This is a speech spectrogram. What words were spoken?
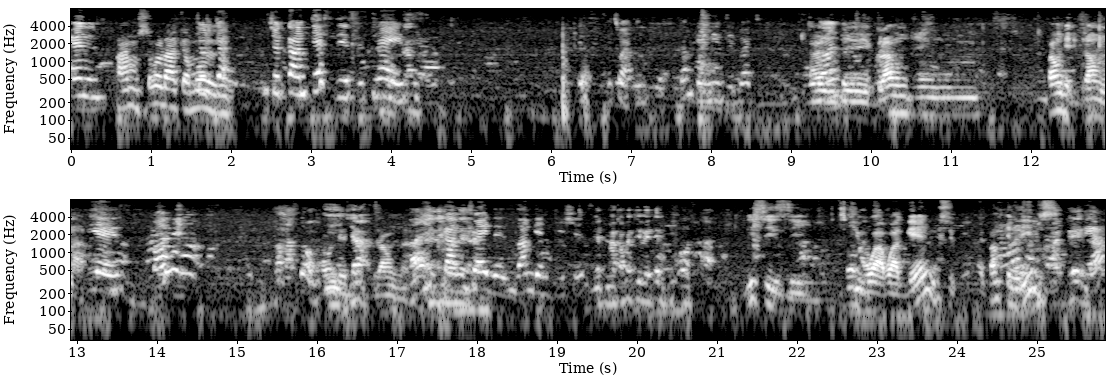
And I'm so like should always. come, should taste this. It's nice. It's, it's what? Something needs it, but you And want the to. grounding, pounded groundnut. Yes. Pounded groundnut. Come try the Zambian dishes. This is the chibwabwa again. This is pumpkin leaves, Yeah.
